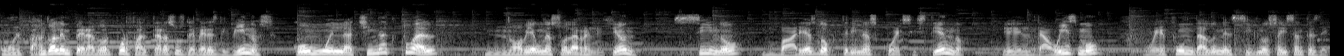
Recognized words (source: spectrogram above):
culpando al emperador por faltar a sus deberes divinos. Como en la China actual, no había una sola religión, sino varias doctrinas coexistiendo. El taoísmo fue fundado en el siglo VI a.C.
